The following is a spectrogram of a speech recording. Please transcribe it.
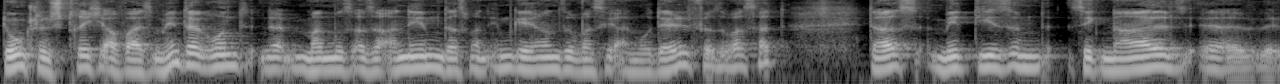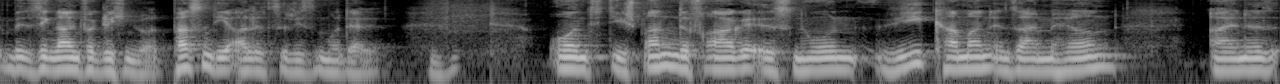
dunklen Strich auf weißem Hintergrund. Ne, man muss also annehmen, dass man im Gehirn sowas wie ein Modell für sowas hat, das mit diesem Signal, äh, Signalen verglichen wird. Passen die alle zu diesem Modell? Mhm. Und die spannende Frage ist nun, wie kann man in seinem Hirn eine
